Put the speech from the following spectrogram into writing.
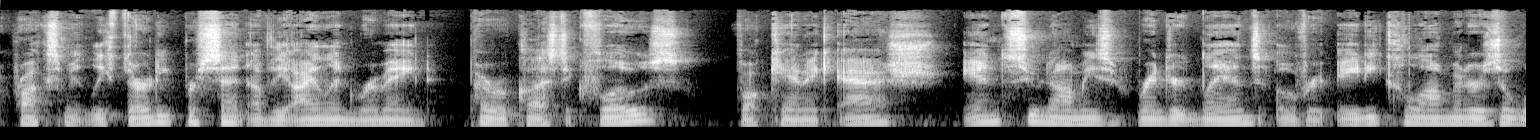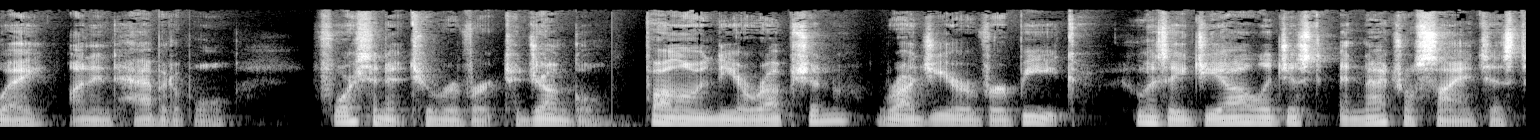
approximately 30% of the island remained. Pyroclastic flows, volcanic ash, and tsunamis rendered lands over 80 kilometers away uninhabitable, forcing it to revert to jungle. Following the eruption, Rogier Verbeek, who is a geologist and natural scientist,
